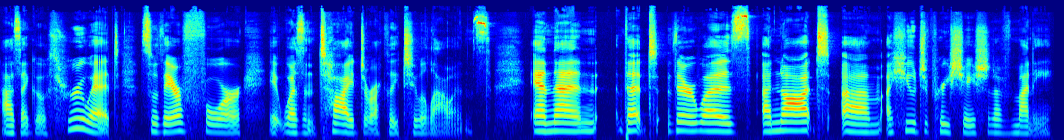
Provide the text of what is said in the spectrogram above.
as I go through it. So therefore, it wasn't tied directly to allowance. And then that there was a not um, a huge appreciation of money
